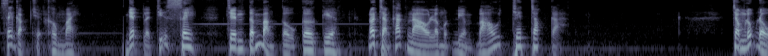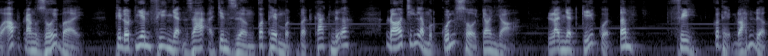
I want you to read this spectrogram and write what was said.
sẽ gặp chuyện không may. Nhất là chữ C trên tấm bảng cầu cơ kia, nó chẳng khác nào là một điểm báo chết chóc cả. Trong lúc đầu óc đang rối bời thì đột nhiên Phi nhận ra ở trên giường có thêm một vật khác nữa, đó chính là một cuốn sổ nho nhỏ, là nhật ký của Tâm. Phi có thể đoán được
